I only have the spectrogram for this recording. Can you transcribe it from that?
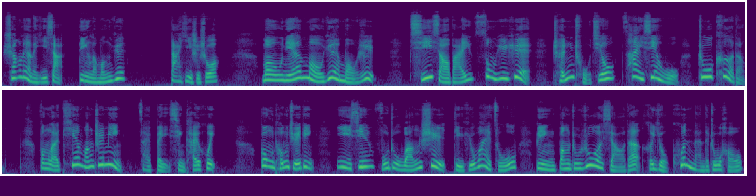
商量了一下，定了盟约，大意是说。某年某月某日，齐小白、宋玉月、陈楚鸠、蔡献武、朱克等，奉了天王之命，在北信开会，共同决定一心扶助王室，抵御外族，并帮助弱小的和有困难的诸侯，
